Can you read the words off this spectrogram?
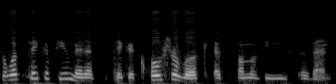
So let's take a few minutes to take a closer look at some of these events.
